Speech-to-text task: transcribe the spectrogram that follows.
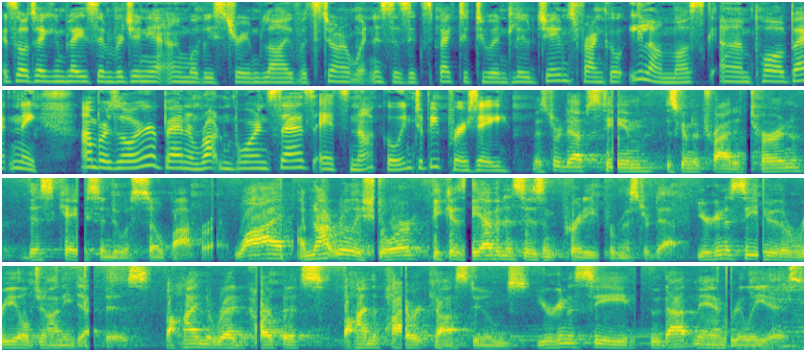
It's all taking place in Virginia and will be streamed live with star witnesses expected to include James Franco, Elon Musk, and Paul Bettany. Amber's lawyer, Ben Rottenborn, says it's not going to be pretty. Mr. Depp's team is going to try to turn this case into a soap opera. Why? I'm not really sure because the evidence isn't pretty for Mr. Depp. You're going to see who the real Johnny Depp is. Behind the red carpets, behind the pirate costumes, you're going to see who that man really is.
